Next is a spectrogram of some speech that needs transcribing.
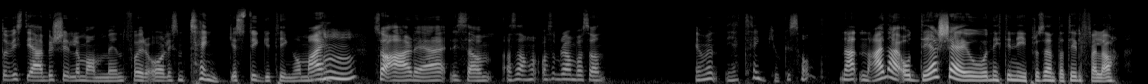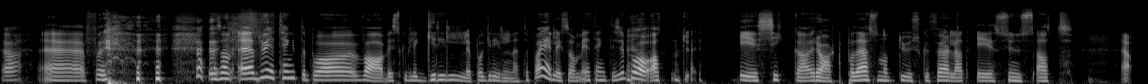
Så hvis jeg beskylder mannen min for å liksom tenke stygge ting om meg, Mm. så er det liksom altså, Og så blir han bare sånn Ja, men jeg tenker jo ikke sånn. Nei, nei, nei, og det skjer jo 99 av tilfeller. Ja. Eh, for er sånn, eh, Du, jeg tenkte på hva vi skulle grille på grillen etterpå. Jeg, liksom. jeg tenkte ikke på at du, jeg kikka rart på det, sånn at du skulle føle at jeg syns at Ja.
